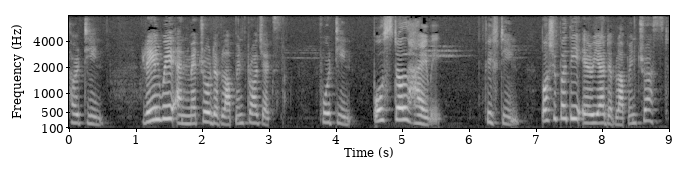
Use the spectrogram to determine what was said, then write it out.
13. Railway and Metro Development Projects 14. Postal Highway 15. Pashupati Area Development Trust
